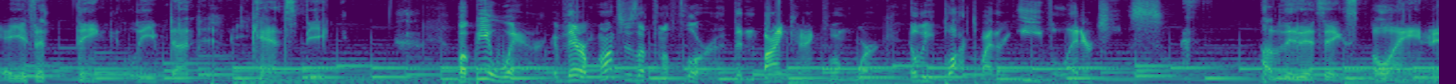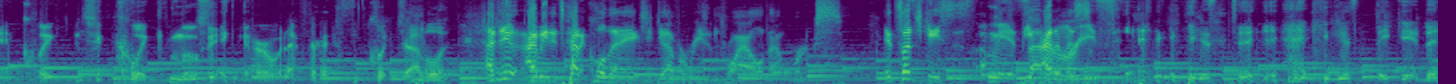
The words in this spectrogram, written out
yeah, you have to think. Leave dungeon. You can't speak. But be aware, if there are monsters left on the floor, then Mind Connect won't work. It'll be blocked by their evil energies. Oh, they have to explain quick, quick moving or whatever, quick traveling. I do. I mean, it's kind of cool that they actually do have a reason for why all that works. In such cases, I mean, it's the not a reason. you just, you just think it- the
